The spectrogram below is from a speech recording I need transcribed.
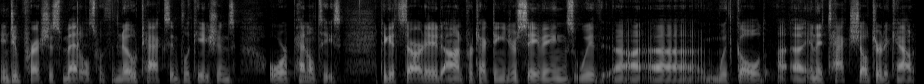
into precious metals with no tax implications or penalties. To get started on protecting your savings with, uh, uh, with gold uh, in a tax sheltered account,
